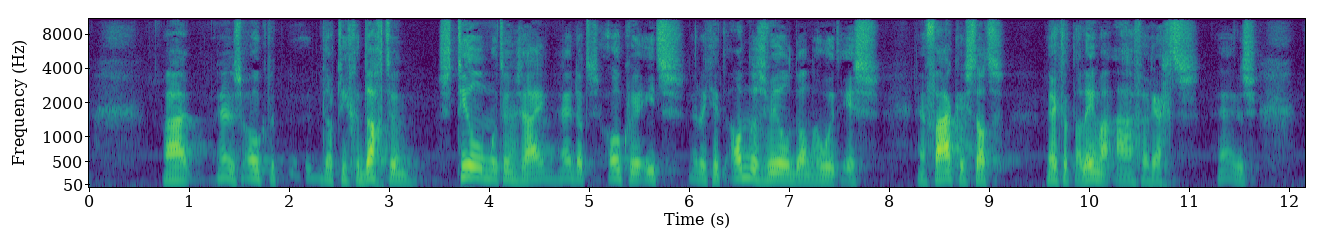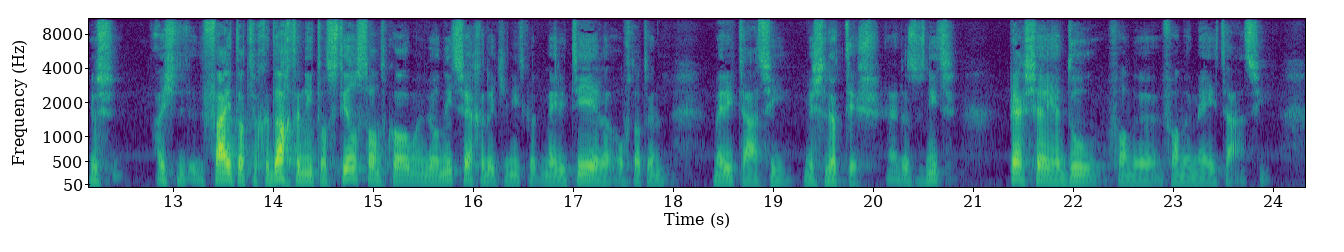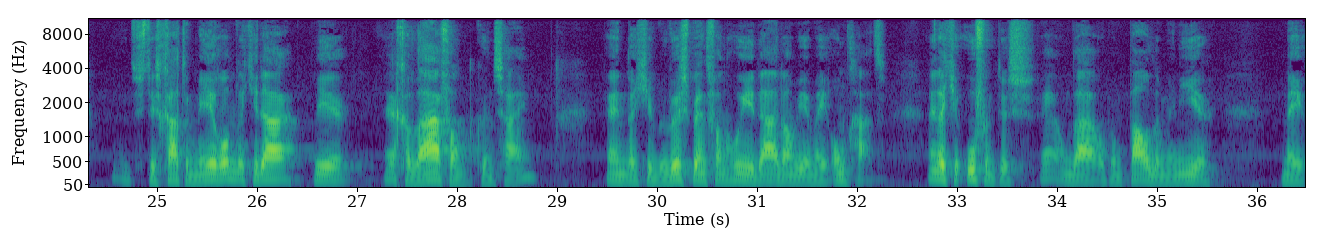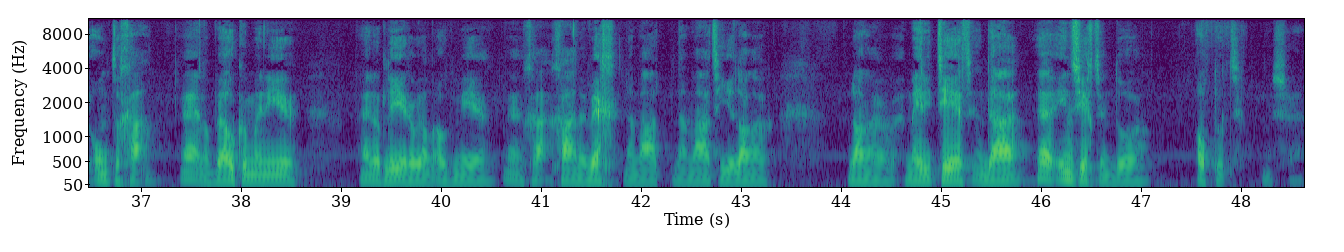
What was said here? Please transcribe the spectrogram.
maar hè, dus ook dat, dat, die gedachten stil moeten zijn, hè, dat is ook weer iets, dat je het anders wil dan hoe het is. En vaak is dat, werkt dat alleen maar averechts. Dus, dus als je, het feit dat de gedachten niet tot stilstand komen, wil niet zeggen dat je niet kunt mediteren of dat een meditatie mislukt is. Dat is niet per se het doel van de, van de meditatie. Dus het gaat er meer om dat je daar weer hè, gewaar van kunt zijn. En dat je bewust bent van hoe je daar dan weer mee omgaat. En dat je oefent dus hè, om daar op een bepaalde manier mee om te gaan. En op welke manier en dat leren we dan ook meer ga, gaandeweg naarmate, naarmate je langer, langer mediteert en daar ja, inzichten door opdoet. Dus, uh,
